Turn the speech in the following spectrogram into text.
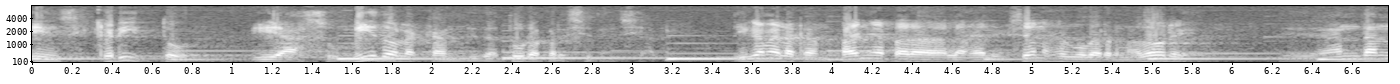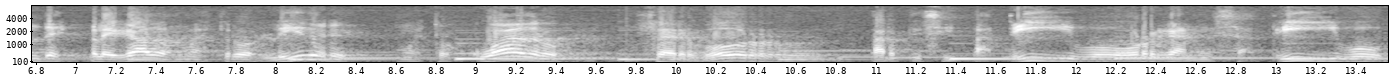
inscrito y asumido la candidatura presidencial. Dígame la campaña para las elecciones de gobernadores. eh, andan desplegados nuestros líderes, nuestros cuadros, fervor participativo, organizativo,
